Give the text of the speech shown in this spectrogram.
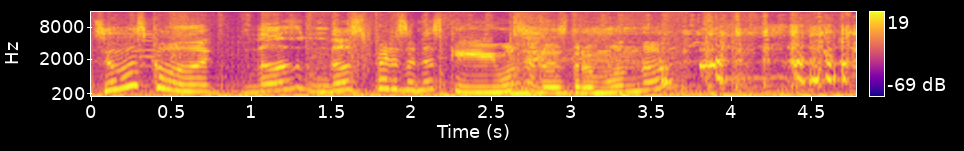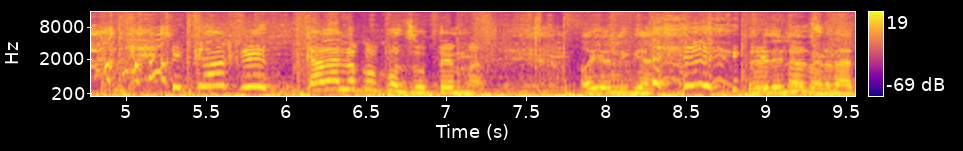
Somos como dos, dos personas que vivimos en nuestro mundo. Cada, cada loco con su tema. Oye, Olivia, pero ¿Qué di la verdad,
